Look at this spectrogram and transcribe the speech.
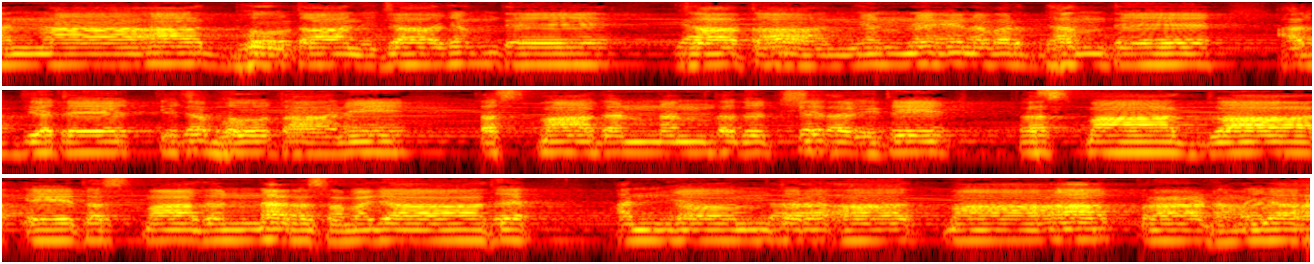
अन्नाद्भूतानि जायन्ते जातान्यन्नेन वर्धन्ते अद्यतेत्यजभूतानि तस्मादन्नम् तदुच्यत इति तस्माद्वा एतस्मादन्नरसमयात् अन्योन्तर आत्मा प्राणमयः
